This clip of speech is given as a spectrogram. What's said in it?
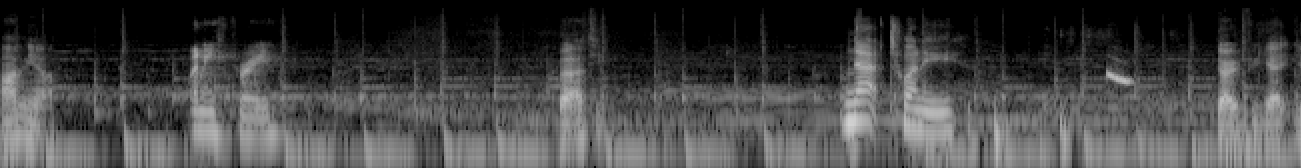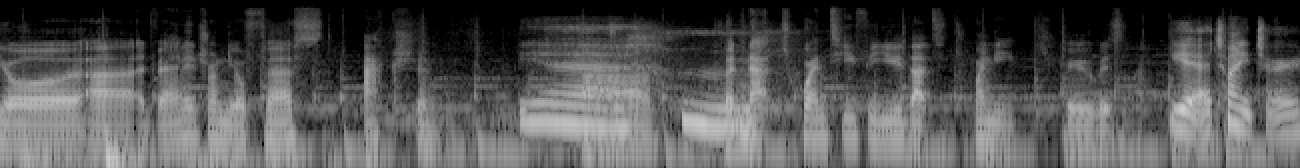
Anya. 23. Bertie. Nat 20. Don't forget your uh, advantage on your first action. Yeah. Uh, hmm. So nat 20 for you, that's 22, isn't it? Yeah, 22.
